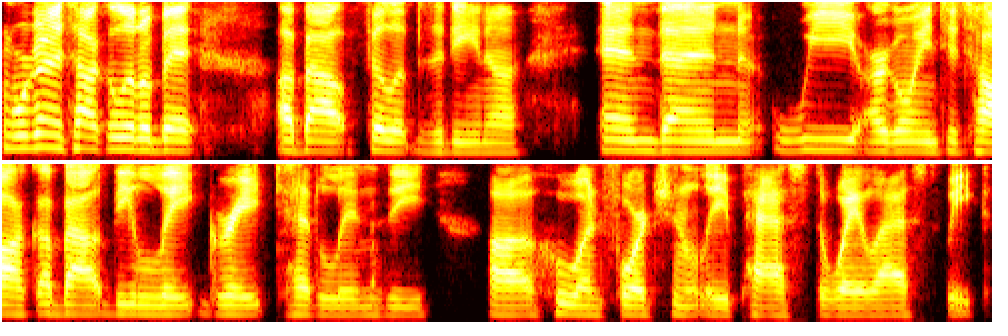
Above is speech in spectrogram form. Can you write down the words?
We're going to talk a little bit about Filip Zadina, and then we are going to talk about the late great Ted Lindsay, uh, who unfortunately passed away last week.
